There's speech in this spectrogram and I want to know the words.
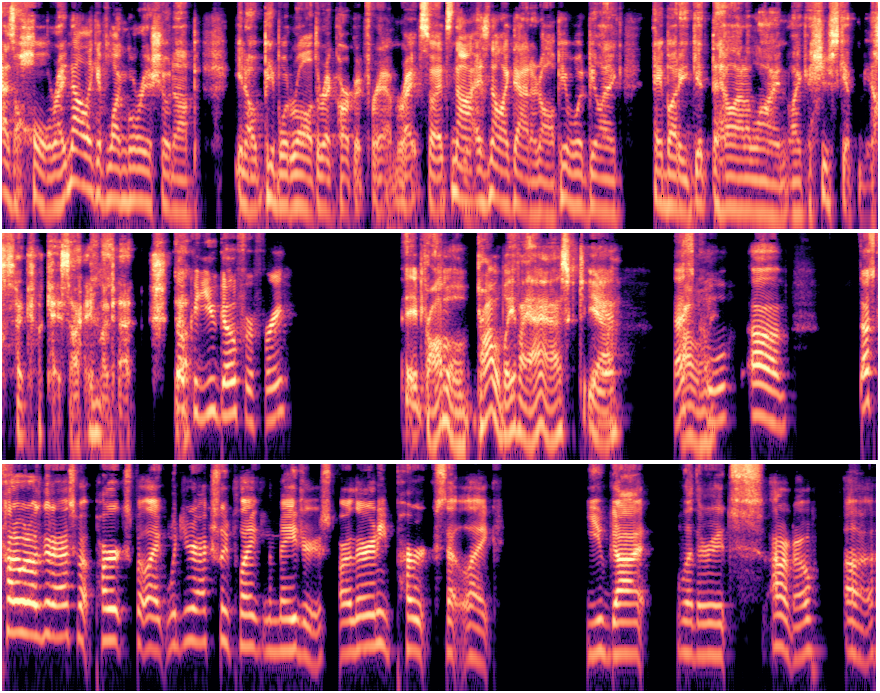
as a whole, right? Not like if Longoria showed up, you know, people would roll out the red carpet for him, right? So it's not it's not like that at all. People would be like, "Hey, buddy, get the hell out of line!" Like you skipped me. I was like, "Okay, sorry, my bad." So yeah. could you go for free? It probably probably if I asked, yeah. yeah that's probably. cool. Um, that's kind of what I was gonna ask about perks, but like when you're actually playing the majors, are there any perks that like you got? Whether it's I don't know, uh,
